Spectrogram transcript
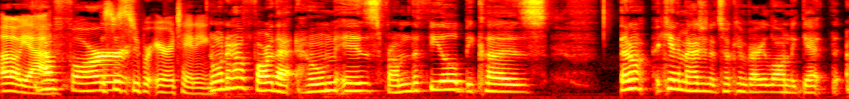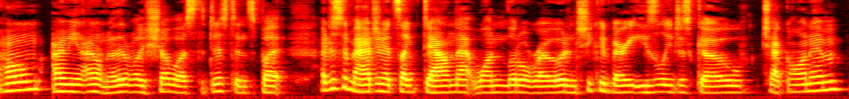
oh yeah, how far. this is super irritating. I wonder how far that home is from the field because I don't. I can't imagine it took him very long to get home. I mean, I don't know. They don't really show us the distance, but I just imagine it's like down that one little road, and she could very easily just go check on him.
